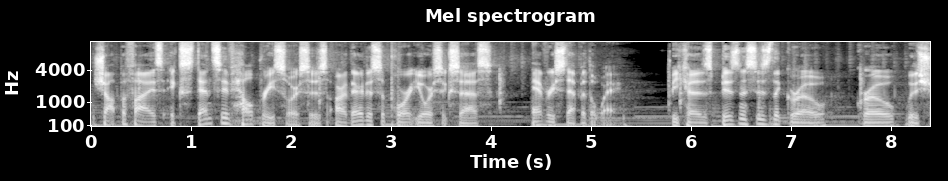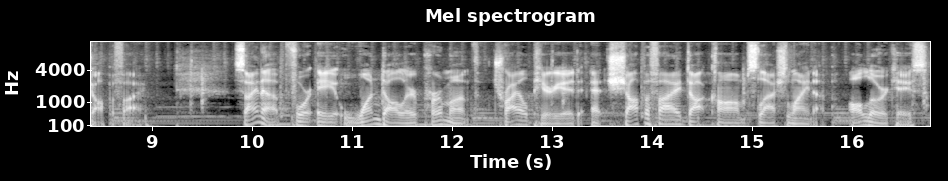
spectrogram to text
Shopify's extensive help resources are there to support your success every step of the way. Because businesses that grow, grow with Shopify. Sign up for a $1 per month trial period at shopify.com slash lineup, all lowercase.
